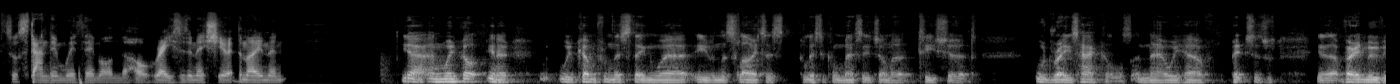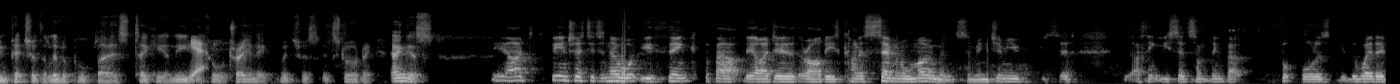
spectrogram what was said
sort of standing with him on the whole racism issue at the moment. Yeah, and we've got you know we've come from this thing where even the slightest political message on a T-shirt would raise hackles, and now we have pictures, you know, that very moving picture of the Liverpool players taking a knee yeah. before training, which was extraordinary. Angus. Yeah, I'd be interested to know what you think about the idea that there are these kind of seminal moments. I mean, Jim, you, you said, I think you said something about footballers, the way they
